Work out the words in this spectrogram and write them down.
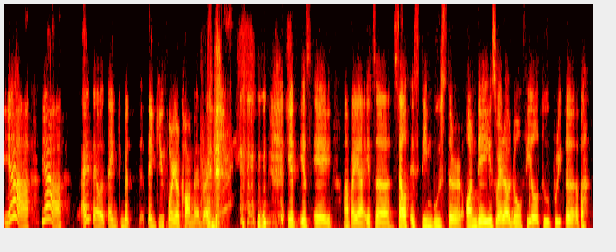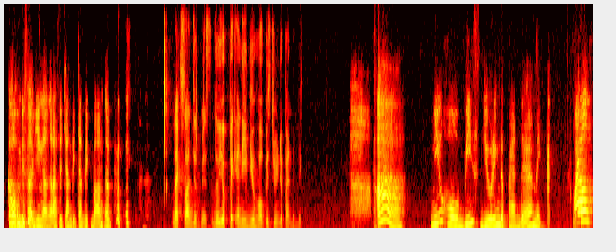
yeah, yeah. I tell thank, but thank you for your comment, right? it is a apa ya? It's a self esteem booster on days where I don't feel too pre, uh, apa? Kalau misalnya lagi nggak ngerasa cantik cantik banget. Next lanjut, Miss. Do you pick any new hobbies during the pandemic? Ah, new hobbies during the pandemic. Well,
